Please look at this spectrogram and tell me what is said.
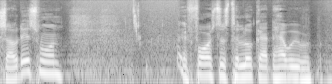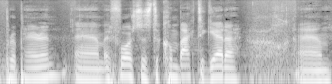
So this one. It forced us to look at how we were preparing. Um, it forced us to come back together, um,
